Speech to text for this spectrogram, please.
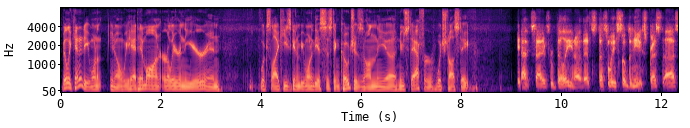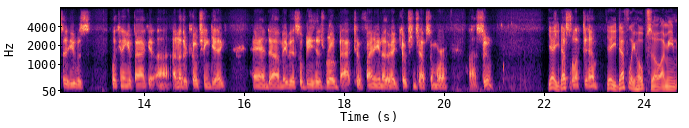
Billy Kennedy, one, of, you know, we had him on earlier in the year, and looks like he's going to be one of the assistant coaches on the uh, new staff for Wichita State. Yeah, excited for Billy. You know, that's definitely something he expressed to us that he was looking to get back at uh, another coaching gig, and uh, maybe this will be his road back to finding another head coaching job somewhere uh, soon. Yeah, you definitely look to him. Yeah, you definitely hope so. I mean,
